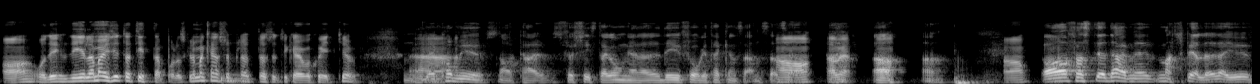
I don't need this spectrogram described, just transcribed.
Ja, och det, det gillar man ju sitta och titta på. Då skulle man kanske Mm. plö- plötsligt tycka det var skitkul. Det kommer ju snart här för sista gången. Det är ju frågetecken sen. Så att Ja, säga. jag vet. Ja, ja. Ja. Ja, fast det där med matchspel, det är ju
